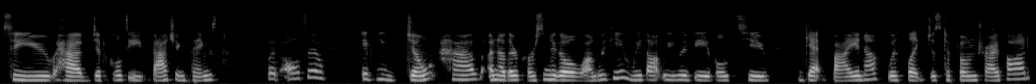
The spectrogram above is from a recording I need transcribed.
So you have difficulty batching things. But also if you don't have another person to go along with you we thought we would be able to get by enough with like just a phone tripod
